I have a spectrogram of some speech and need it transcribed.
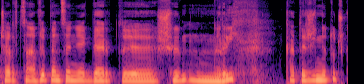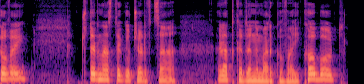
czerwca wypędzenie Gerty Schynrich, Katarzyny Tuczkowej. 14 czerwca Radka Denemarkowa i Kobold.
